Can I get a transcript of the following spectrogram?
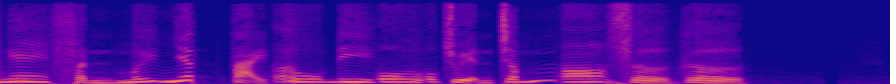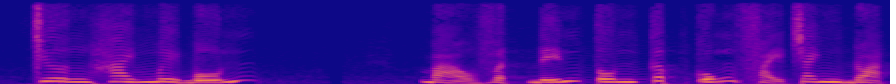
Nghe phần mới nhất tại audio chuyện.org. Chương 24. Bảo vật đến tôn cấp cũng phải tranh đoạt.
